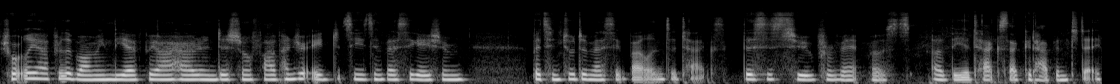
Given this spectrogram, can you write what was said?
Shortly after the bombing, the FBI hired an additional 500 agencies investigation potential domestic violence attacks. This is to prevent most of the attacks that could happen today.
